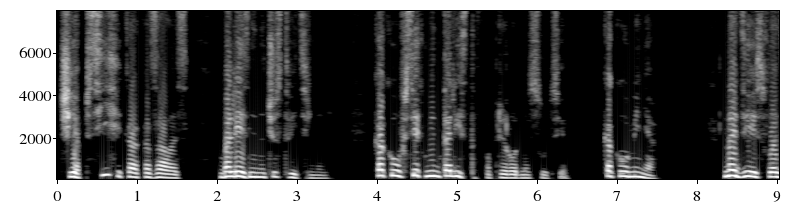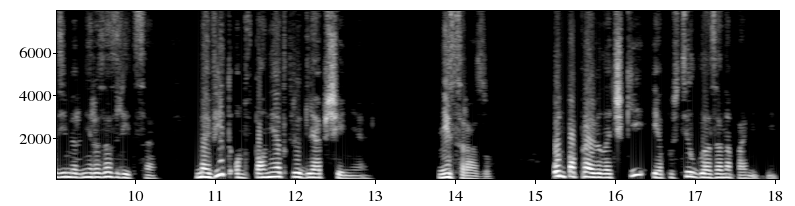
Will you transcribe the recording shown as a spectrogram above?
чья психика оказалась болезненно чувствительной, как и у всех менталистов по природной сути, как и у меня. Надеюсь, Владимир не разозлится. На вид он вполне открыт для общения. Не сразу. Он поправил очки и опустил глаза на памятник.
